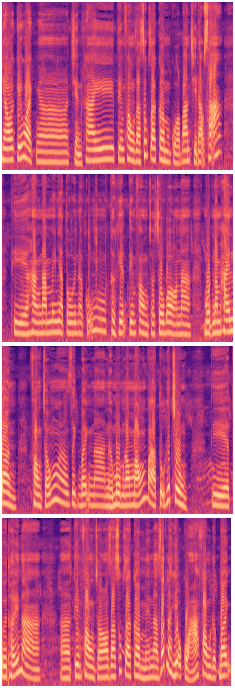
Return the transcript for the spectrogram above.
Theo kế hoạch uh, triển khai tiêm phòng gia súc gia cầm của ban chỉ đạo xã thì hàng năm nhà tôi là cũng thực hiện tiêm phòng cho châu bò là một năm hai lần phòng chống à, dịch bệnh là nở mồm nóng móng và tụ huyết trùng thì tôi thấy là uh, tiêm phòng cho gia súc gia cầm là rất là hiệu quả phòng được bệnh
